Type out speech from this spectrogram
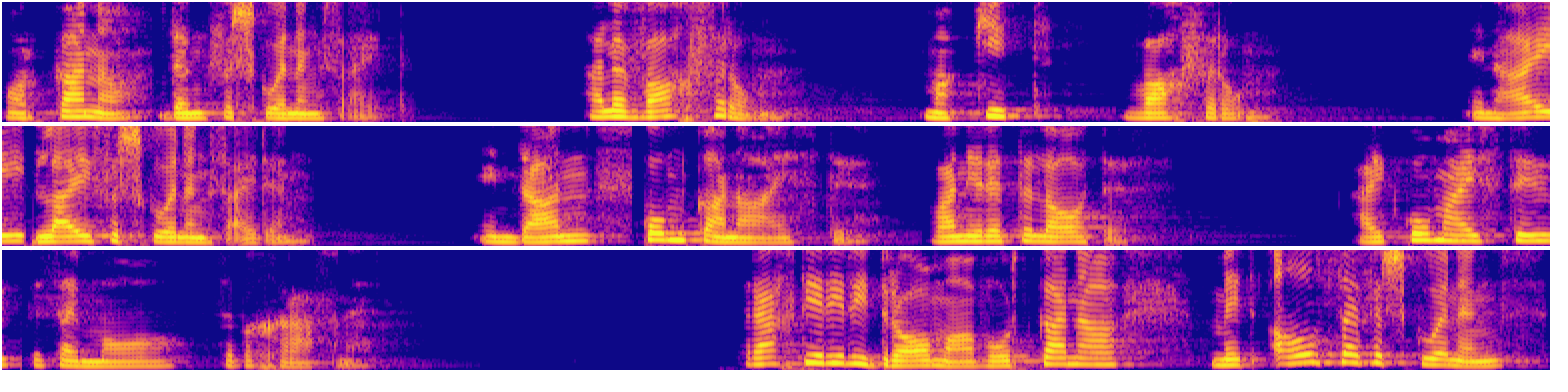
maar Kanna dink verskonings uit. Hulle wag vir hom. Makit wag vir hom en hy bly verskoningsuiding. En dan kom kan hy huis toe wanneer dit te laat is. Hy kom huis toe vir sy ma se begrafnis. Regdeur hierdie drama word Kanna met al sy verskonings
